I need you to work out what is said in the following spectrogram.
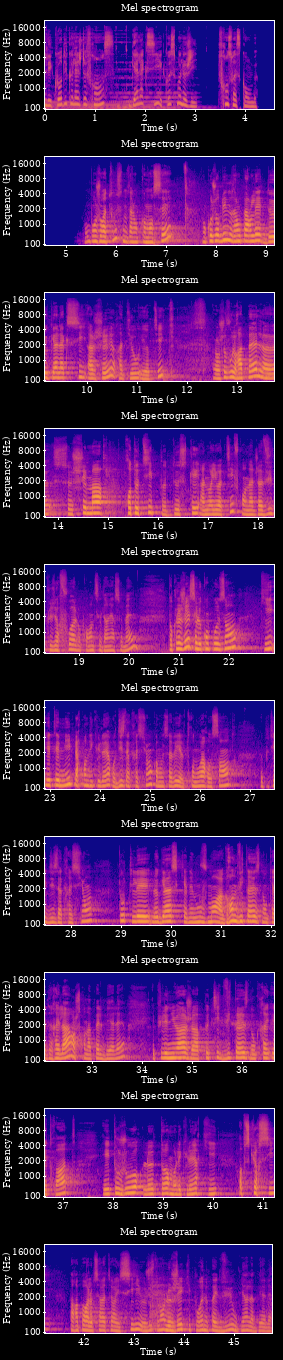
Les cours du Collège de France, Galaxie et Cosmologie. Françoise Combe. bonjour à tous, nous allons commencer. Donc aujourd'hui, nous allons parler de galaxies AG, radio et optique. Alors je vous le rappelle, euh, ce schéma prototype de ce qu'est un noyau actif qu'on a déjà vu plusieurs fois au cours de ces dernières semaines. Donc le G, c'est le composant qui est émis perpendiculaire au disque d'accrétion. Comme vous le savez, il y a le trou noir au centre, le petit disque d'accrétion, tout le gaz qui a des mouvements à grande vitesse, donc il y a des raies larges, ce qu'on appelle BLR, et puis les nuages à petite vitesse, donc raies étroites, et toujours le tore moléculaire qui obscurcit par rapport à l'observateur ici, euh, justement le G qui pourrait ne pas être vu, ou bien la BLR.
